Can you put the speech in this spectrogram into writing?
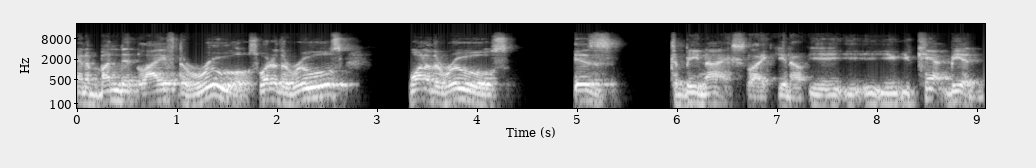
and abundant life. The rules. What are the rules? One of the rules is to be nice. Like you know, you you you can't be a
